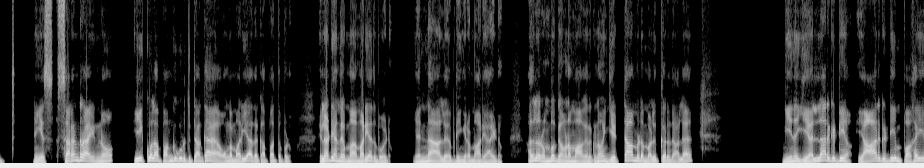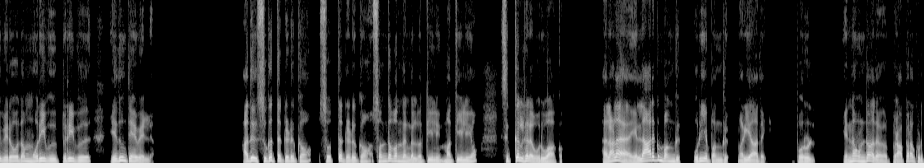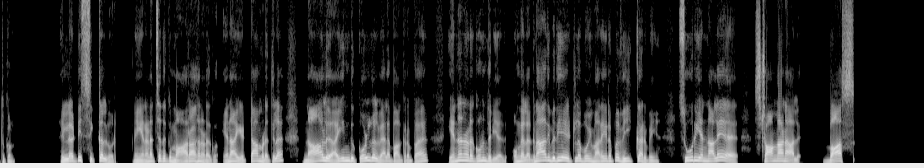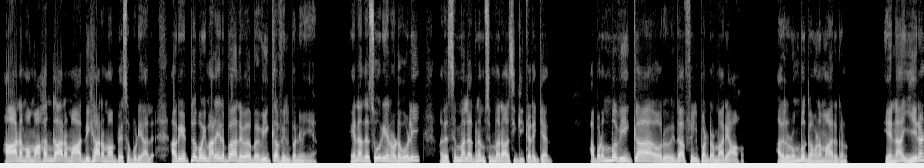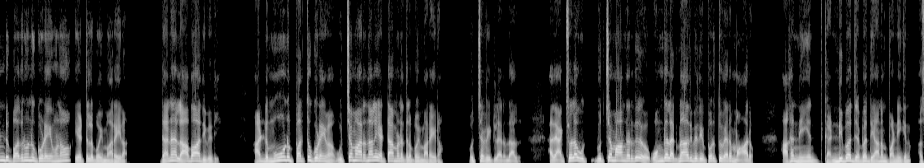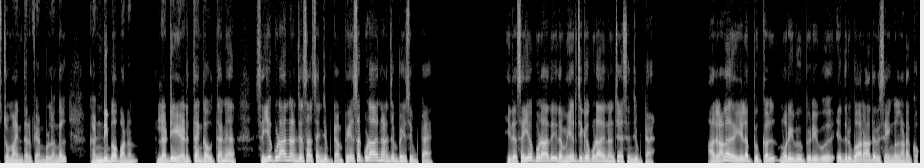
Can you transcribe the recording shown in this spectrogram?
நீங்கள் சரண்டர் ஆகிடணும் ஈக்குவலாக பங்கு கொடுத்துட்டாக்கா உங்கள் மரியாதை காப்பாற்றப்படும் இல்லாட்டி அந்த ம மரியாதை போயிடும். என்ன ஆள்? அப்படிங்கிற மாதிரி ஆகிடும் அதில் ரொம்ப கவனமாக இருக்கணும். எட்டாம் இடம் அழுக்கிறதால இன்னைக்கு எல்லாருக்கிட்டேயும் யாருக்கிட்டேயும் பகை விரோதம் முறிவு பிரிவு எதுவும் தேவையில்லை. அது சுகத்தை கெடுக்கும் சொத்தை கெடுக்கும் சொந்த பந்தங்கள் மத்தியிலையும் மத்தியிலையும் சிக்கல்களை உருவாக்கும். அதனால் எல்லாருக்கும் பங்கு உரிய பங்கு மரியாதை பொருள். என்ன உண்டோ அதை ப்ராப்பராக கொடுத்துக்கணும். இல்லாட்டி சிக்கல் வரும். நீங்கள் நினச்சதுக்கு மாறாக நடக்கும். ஏன்னா எட்டாம் இடத்துல நாலு ஐந்து கோள்கள் வேலை பார்க்குறப்ப என்ன நடக்கும்னு தெரியாது. உங்கள் லக்னாதிபதியே எட்டில் போய் மறைகிறப்ப வீக்காக இருப்பீங்க. சூரியன்னாலே ஸ்ட்ராங்கான ஆள். பாஸ் ஆணவம் அகங்காரமாக அதிகாரமாக பேசக்கூடிய ஆள். அவர் எட்டில் போய் மறைகிறப்ப அந்த வீக்காக ஃபீல் பண்ணுவீங்க. ஏன்னா அந்த சூரியனோட ஒளி அந்த சிம்ம லக்னம் சிம்ம ராசிக்கு கிடைக்காது. அப்போ ரொம்ப வீக்காக ஒரு இதாக ஃபீல் பண்ணுற மாதிரி ஆகும். அதில் ரொம்ப கவனமாக இருக்கணும். ஏன்னா இரண்டு பதினொன்று குடையவனும் எட்டில் போய் மறைகிறான் தன லாபாதிபதி. அண்டு மூணு பத்து குடைவன் உச்சமாக இருந்தாலும் எட்டாம் இடத்துல போய் மறைகிறான் உச்ச வீட்டில் இருந்தால் அது ஆக்சுவலாக உத் உச்சமாங்கிறது உங்கள் லக்னாதிபதியை பொறுத்து வேற மாறும். ஆக நீங்கள் கண்டிப்பாக ஜப தியானம் பண்ணிக்கணும். அஷ்டமாயின் தரப்பி அன்புள்ளங்கள் கண்டிப்பாக பண்ணணும். இல்லாட்டி எடுத்தேன் கவுத்தேன்னு செய்யக்கூடாதுன்னு நினச்சேன் சார் செஞ்சு விட்டேன் பேசக்கூடாதுன்னு நினச்சேன் பேசி விட்டேன் இதை செய்யக்கூடாது இதை முயற்சிக்கக்கூடாதுன்னு நினச்சேன் செஞ்சு விட்டேன் இழப்புக்கள் முறிவு பிரிவு எதிர்பாராத விஷயங்கள் நடக்கும்.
